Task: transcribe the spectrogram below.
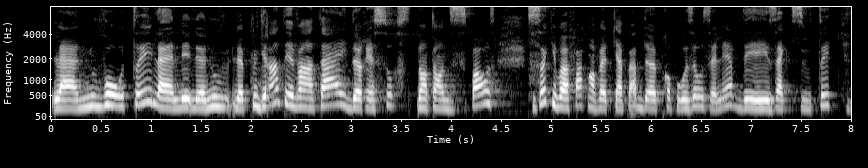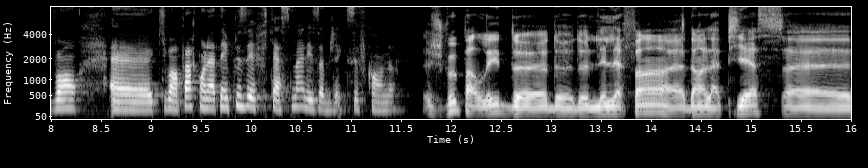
la nouveauté, le plus grand éventail de ressources dont on dispose, c'est ça qui va faire qu'on va être capable de proposer aux élèves des activités qui vont, euh, qui vont faire qu'on atteint plus efficacement les objectifs qu'on a. Je veux parler de, de, de l'éléphant euh, dans la pièce, euh,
